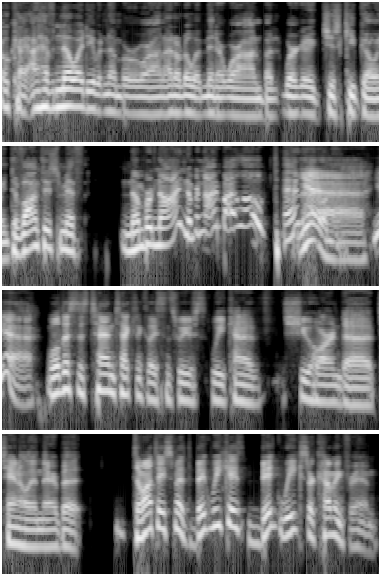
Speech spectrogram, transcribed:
Okay, I have no idea what number we're on. I don't know what minute we're on, but we're gonna just keep going. DeVonta Smith, number nine, number nine by low, ten. I don't know. Yeah, yeah. Well, this is ten technically since we we kind of shoehorned uh, Tannehill in there, but DeVonta Smith, big week, big weeks are coming for him.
